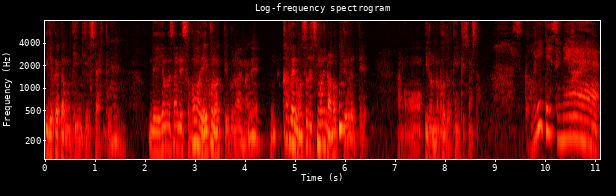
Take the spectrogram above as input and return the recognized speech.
入れ方も研究したりという、えうん。で嫁さんにそこまで行くの？っていうぐらいまで、カフェでもするつもりなの？って言われて、あのいろんなことを研究しました。すごいですね、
